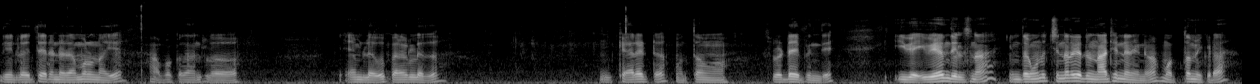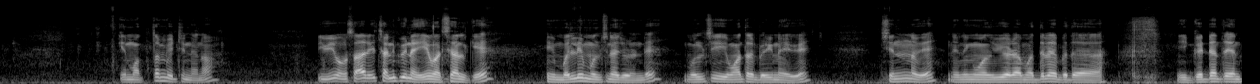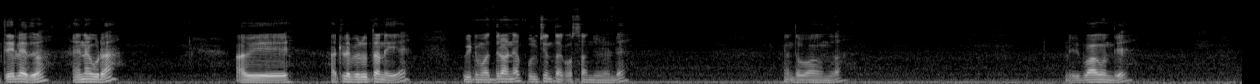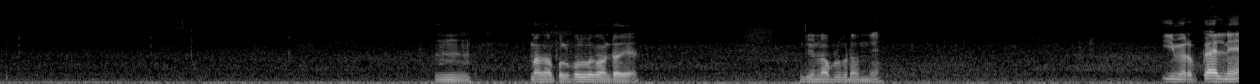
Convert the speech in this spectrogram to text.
దీంట్లో అయితే రెండు రెమ్మలు ఉన్నాయి. ఆ పక్క దాంట్లో ఏం లేవు పెరగలేదు. క్యారెట్ మొత్తం స్ప్రెడ్ అయిపోయింది. ఇవి ఇవేం తెలిసిన ఇంతకుముందు చిన్నగా ఇట్లా నాటినా నేను మొత్తం ఇక్కడ. ఇది మొత్తం పెట్టినాను ఇవి ఒకసారి చనిపోయినాయి వర్షాలకి. ఇవి మళ్ళీ మొలిచినాయి చూడండి. మొలిచి మాత్రం పెరిగినాయి ఇవి. చిన్నవి. నేను ఇంక మళ్ళీ వీడ మధ్యలో పెద్ద ఈ గడ్డి అంతా ఏం తేలేదు. అయినా కూడా అవి అట్లే పెరుగుతున్నాయి. వీటి మధ్యలోనే పులిచింతకు వస్తాను చూడండి. ఎంత బాగుందో. ఇది బాగుంది. బాగా పుల్ల పుల్లగా ఉంటుంది. దీని లోపల కూడా ఉంది. ఈ మిరపకాయలని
